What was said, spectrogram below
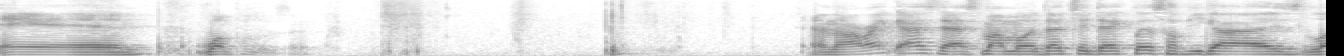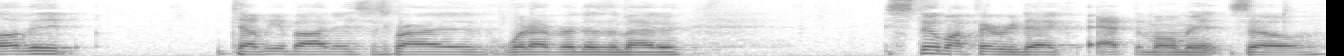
and one Palooza. And alright, guys, that's my Madolche deck list. Hope you guys love it. Tell me about it, subscribe, whatever, it doesn't matter. Still my favorite deck at the moment. So,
